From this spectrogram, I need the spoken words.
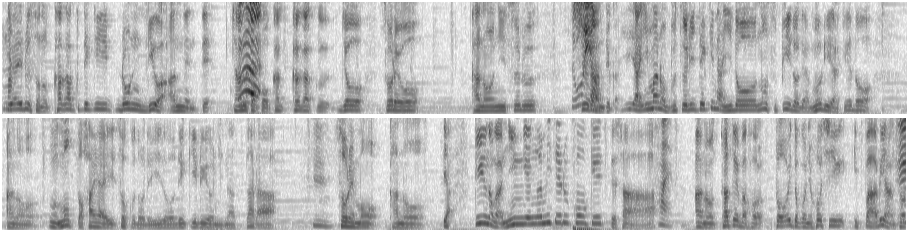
いわゆるその科学的論理はあんねんて。ちゃんとこうか科学上それを可能にする手段っていうかいや今の物理的な移動のスピードでは無理やけどあのうんもっと速い速度で移動できるようになったらうん。それも可能。いやっていうのが人間が見てる光景ってさ、はい。あの例えばほ遠いとこに星いっぱいあるやん。空うん。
